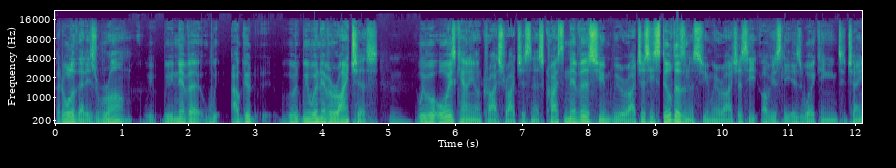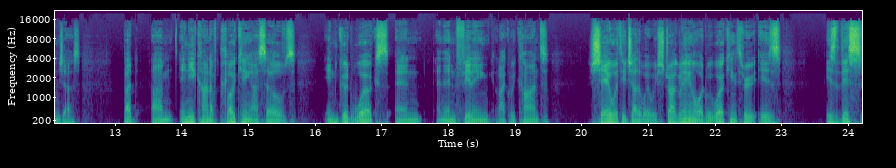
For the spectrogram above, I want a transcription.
but all of that is wrong we we never we, our good we, we were never righteous Mm. we were always counting on Christ's righteousness. Christ never assumed we were righteous. He still doesn't assume we're righteous. He obviously is working to change us. But um, any kind of cloaking ourselves in good works and and then feeling like we can't share with each other where we're struggling or what we're working through is is this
